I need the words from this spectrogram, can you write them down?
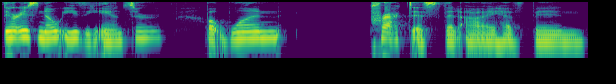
there is no easy answer, but one practice that I have been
